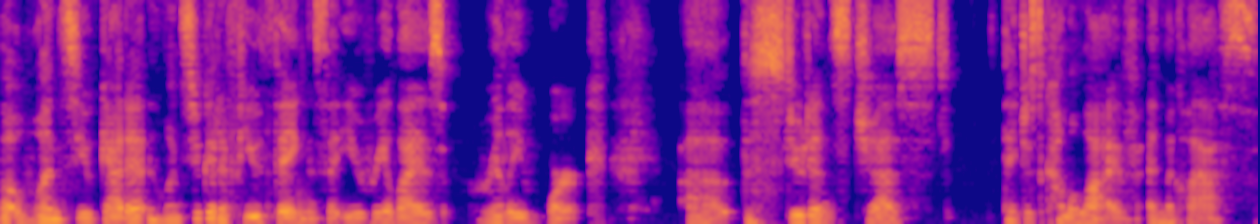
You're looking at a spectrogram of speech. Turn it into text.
But once you get it, and once you get a few things that you realize really work, uh, the students just they just come alive in the class.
